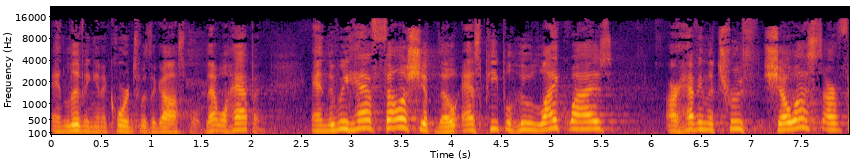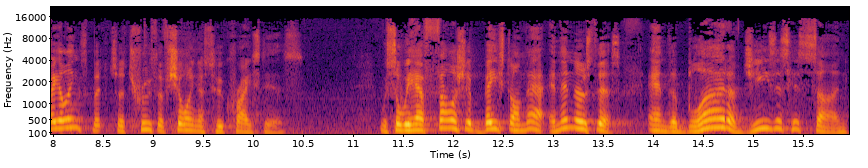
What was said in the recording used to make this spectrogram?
and living in accordance with the gospel. That will happen. And we have fellowship, though, as people who likewise are having the truth show us our failings, but the truth of showing us who Christ is. So we have fellowship based on that. And then there's this and the blood of Jesus, his son,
